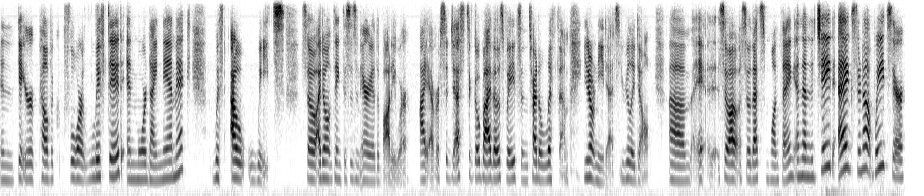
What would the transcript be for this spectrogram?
and get your pelvic floor lifted and more dynamic without weights. So I don't think this is an area of the body where I ever suggest to go buy those weights and try to lift them. You don't need it. You really don't. Um, eh, so uh, so that's one thing. And then the jade eggs, they're not weights. They're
